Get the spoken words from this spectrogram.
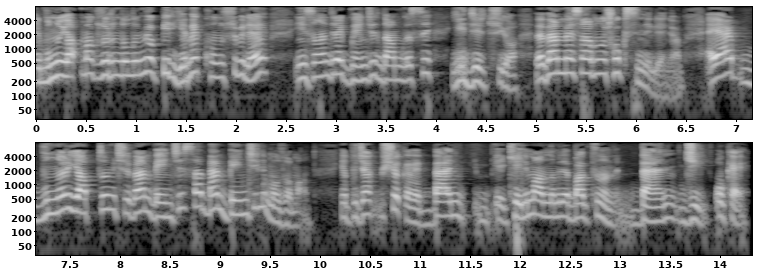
Yani bunu yapmak zorundalığım yok. Bir yemek konusu bile insana direkt bencil damgası yedirtiyor. Ve ben mesela buna çok sinirleniyorum. Eğer bunları yaptığım için ben bencilsem ben bencilim o zaman. Yapacak bir şey yok. Evet ben e, kelime anlamıyla baktığında hani bencil. Okey.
